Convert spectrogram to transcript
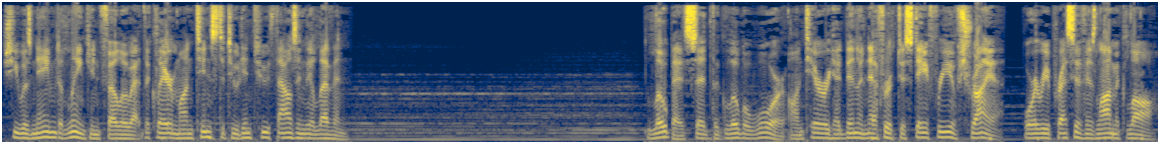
She was named a Lincoln Fellow at the Claremont Institute in 2011. Lopez said the global war on terror had been an effort to stay free of Sharia, or repressive Islamic law,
